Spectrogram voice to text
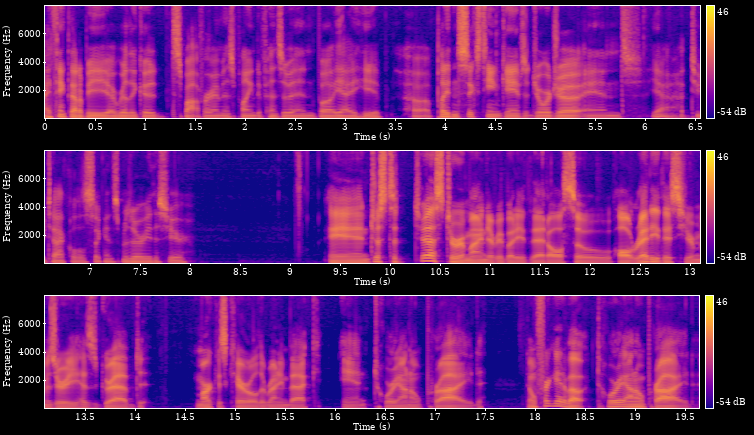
I think that'll be a really good spot for him is playing defensive end. But yeah, he uh, played in 16 games at Georgia and yeah, had two tackles against Missouri this year. And just to just to remind everybody that also already this year Missouri has grabbed Marcus Carroll, the running back, and Toriano Pride. Don't forget about Toriano Pride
